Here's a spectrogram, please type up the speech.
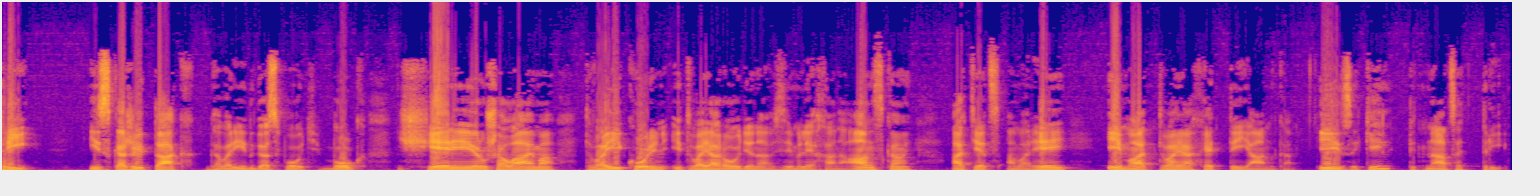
3. «И скажи так, — говорит Господь, Бог, щери Иерушалайма, твои корень и твоя родина в земле ханаанской, отец Амарей и мать твоя Хеттиянка». Иезекииль 15.3.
